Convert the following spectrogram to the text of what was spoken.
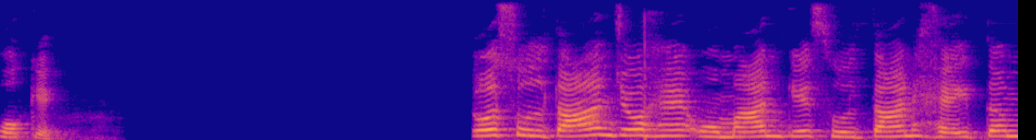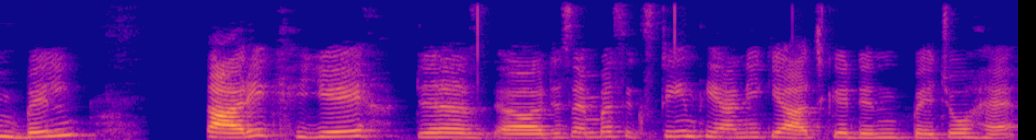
ओके। तो सुल्तान जो है, ओमान के सुल्तान हैतम बिल तारिक, ये दिसंबर सिक्सटीन यानी कि आज के दिन पे जो है,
